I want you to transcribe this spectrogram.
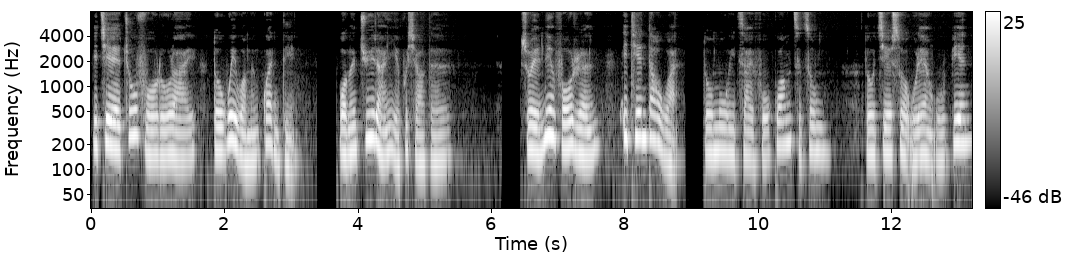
一切诸佛如来都为我们灌顶，我们居然也不晓得。所以念佛人一天到晚都沐浴在佛光之中，都接受无量无边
